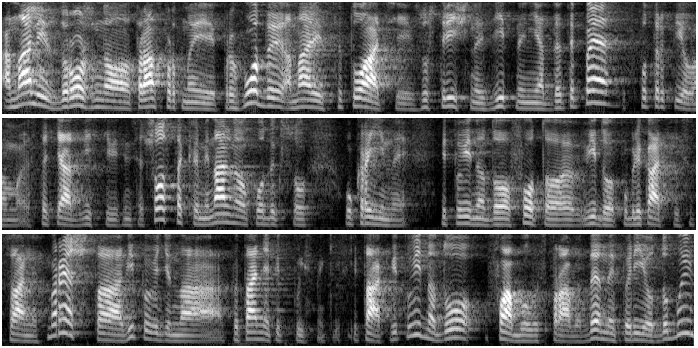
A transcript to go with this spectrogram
Аналіз дорожньо-транспортної пригоди, аналіз ситуації, зустрічне зіткнення ДТП з потерпілими, стаття 286 Кримінального кодексу України, відповідно до фото, відео публікацій соціальних мереж та відповіді на питання підписників. І так, відповідно до фабули справи, денний період доби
